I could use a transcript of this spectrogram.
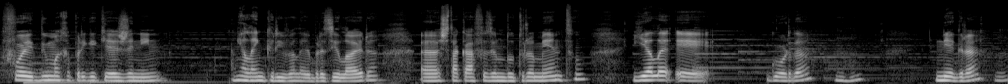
foi de uma rapariga que é a Janine. E ela é incrível, ela é brasileira, ah, está cá a fazer um doutoramento e ela é gorda, Uhum. negra, Hum.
